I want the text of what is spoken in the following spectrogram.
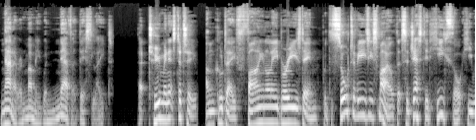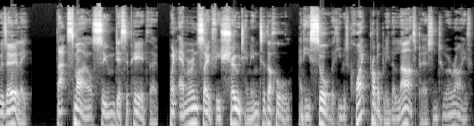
Nana and Mummy were never this late. At two minutes to two, Uncle Dave finally breezed in with the sort of easy smile that suggested he thought he was early. That smile soon disappeared, though, when Emma and Sophie showed him into the hall and he saw that he was quite probably the last person to arrive.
